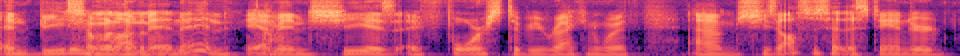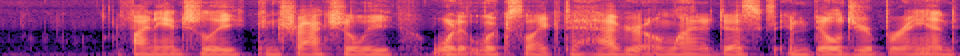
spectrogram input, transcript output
and beating some a of the lot of the men. men. Yeah. I mean, she is a force to be reckoned with. Um, she's also set the standard financially, contractually, what it looks like to have your own line of discs and build your brand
